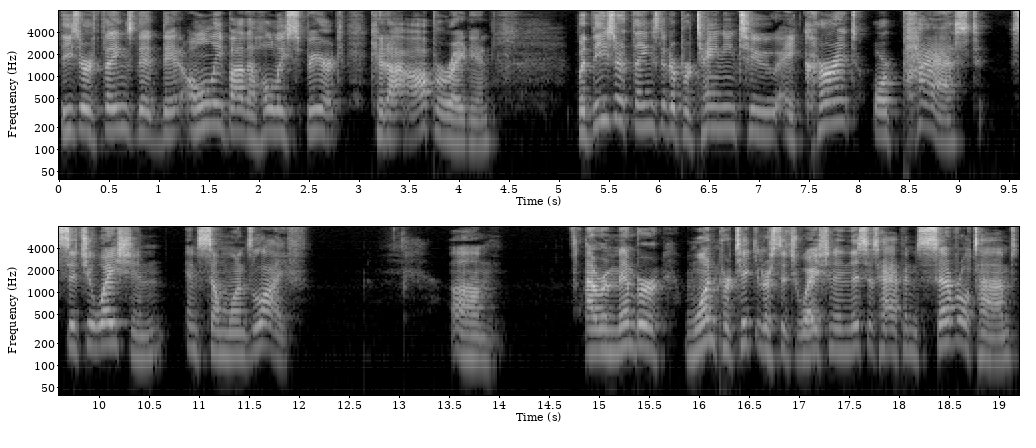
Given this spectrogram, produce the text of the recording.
these are things that, that only by the Holy Spirit could I operate in. But these are things that are pertaining to a current or past situation in someone's life. Um, I remember one particular situation, and this has happened several times.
